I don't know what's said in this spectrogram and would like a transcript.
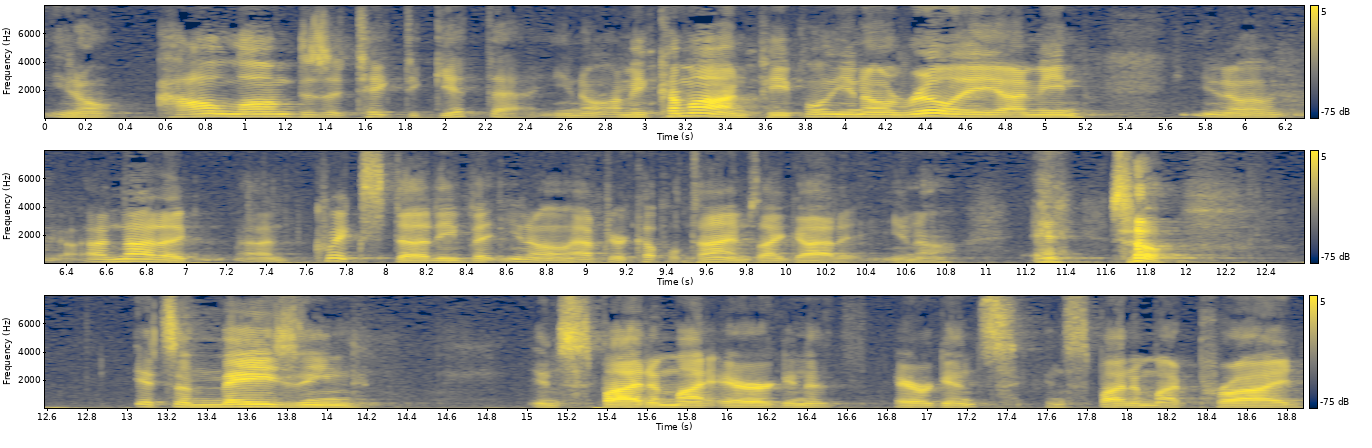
you know, how long does it take to get that? You know, I mean, come on, people. You know, really, I mean, you know, I'm not a, a quick study, but, you know, after a couple times, I got it, you know. And so it's amazing, in spite of my arrogance, arrogance, in spite of my pride,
